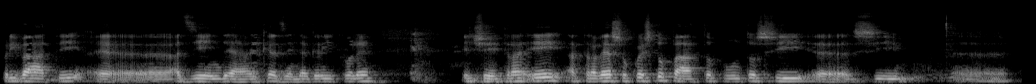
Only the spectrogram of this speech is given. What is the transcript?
privati, eh, aziende anche, aziende agricole, eccetera, e attraverso questo patto appunto si, eh, si eh,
